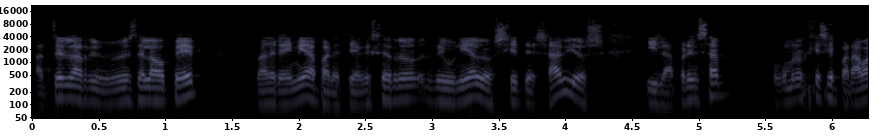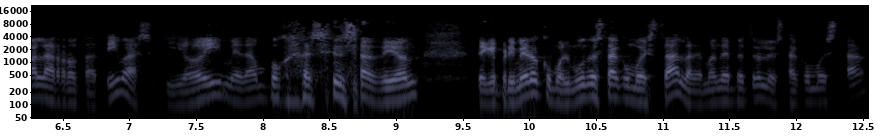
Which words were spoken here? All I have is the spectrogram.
antes de las reuniones de la OPEP, madre mía, parecía que se reunían los siete sabios y la prensa poco menos que separaba las rotativas y hoy me da un poco la sensación de que primero como el mundo está como está, la demanda de petróleo está como está,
